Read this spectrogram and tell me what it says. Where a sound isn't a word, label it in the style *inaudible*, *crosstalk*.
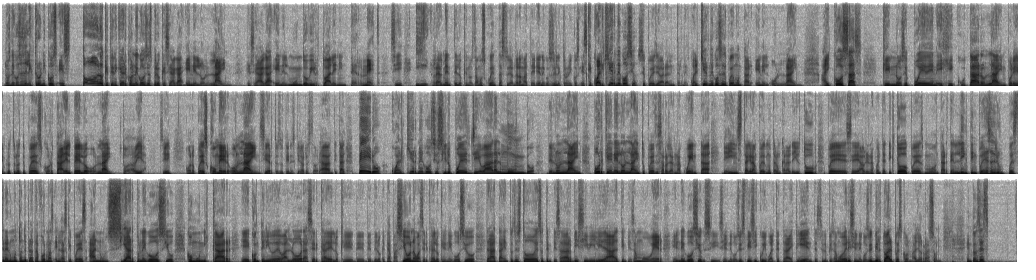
Los negocios electrónicos es todo lo que tiene que ver con negocios, pero que se haga en el online, que se haga en el mundo virtual, en Internet. ¿Sí? Y realmente lo que nos damos cuenta estudiando la materia de negocios electrónicos es que cualquier negocio se puede llevar al Internet, cualquier negocio se puede montar en el online. Hay cosas que no se pueden ejecutar online. Por ejemplo, tú no te puedes cortar el pelo online todavía, ¿sí? O no puedes comer online, ¿cierto? Eso tienes que ir al restaurante y tal. Pero cualquier negocio sí lo puedes llevar al mundo del online, porque en el online tú puedes desarrollar una cuenta de Instagram, puedes montar un canal de YouTube, puedes eh, abrir una cuenta de TikTok, puedes montarte en LinkedIn, puedes, hacer un- puedes tener un montón de plataformas en las que puedes anunciar tu negocio, comunicar eh, contenido de valor acerca de lo, que, de, lo que te apasiona o acerca de lo que el negocio trata. Entonces todo eso te empieza a dar visibilidad, te empieza a mover el negocio. Si, el negocio es físico, igual te trae clientes, te lo empieza a mover y si el negocio es virtual, pues con mayor razón. Entonces,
